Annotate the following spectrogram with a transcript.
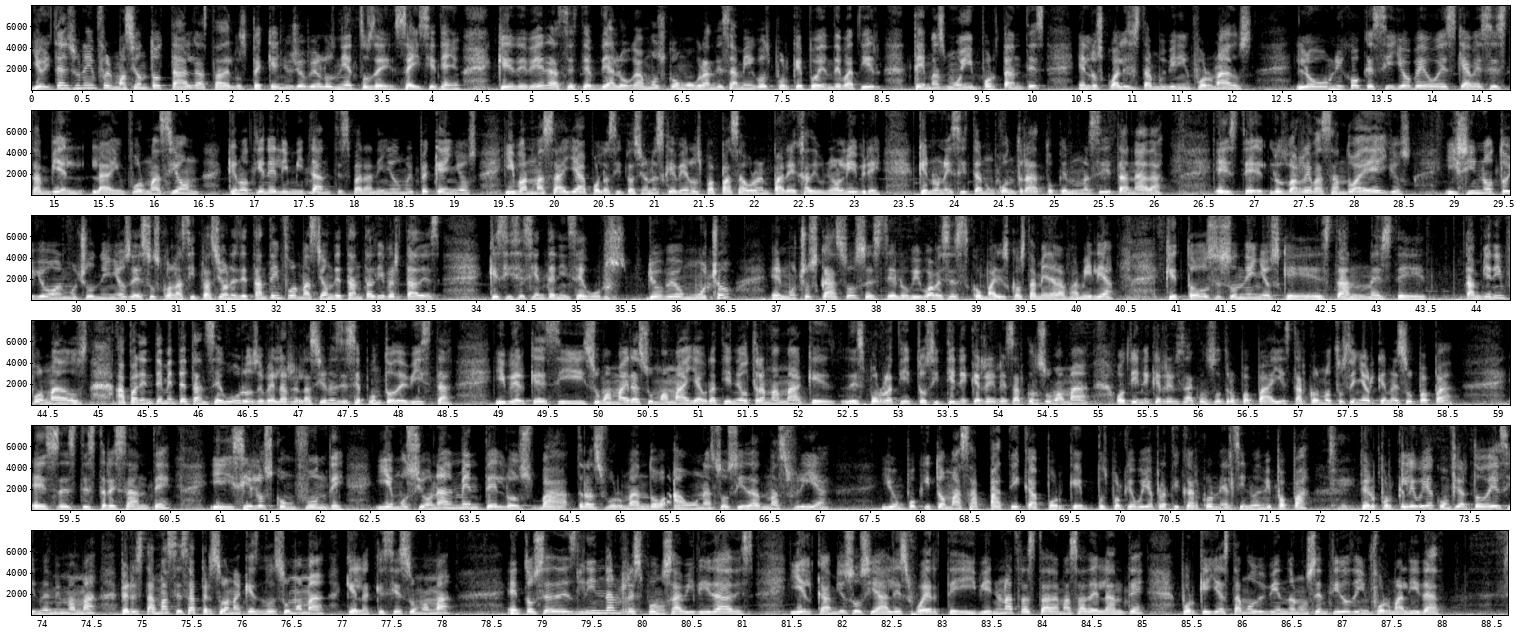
Y ahorita es una información total, hasta de los pequeños, yo veo los nietos de 6, 7 años, que de veras este, dialogamos como grandes amigos porque pueden debatir temas muy importantes en los cuales están muy bien informados. Lo único que sí yo veo es que a veces también la información que no tiene limitantes para niños muy pequeños y van más allá por las situaciones que ven los papás ahora en pareja de unión libre, que no necesitan un contrato, que no necesitan nada, este, los va rebasando a ellos. Y sí noto yo en muchos niños de esos con las situaciones de tanta información, de tantas libertades, que sí se sienten inseguros. Yo veo mucho, en muchos casos, este, lo vivo a veces con varios casos también en la familia, que todos esos niños que están este, tan bien informados, aparentemente tan seguros de ver las relaciones de ese punto de vista y ver que si su mamá era su mamá y ahora tiene otra mamá que es por ratitos y tiene que regresar con su mamá o tiene que regresar con su otro papá y estar con otro señor que no es su papá, es este estresante y sí los confunde y emocionalmente los va transformando a una sociedad más fría y un poquito más apática porque, pues, porque voy a platicar con él si no es mi papá? Pero ¿por qué le voy a confiar todo ella si no es mi mamá? Pero está más esa persona que no es su mamá que la que sí es su mamá. Entonces deslindan responsabilidades y el cambio social es fuerte y viene una trastada más adelante porque ya estamos viviendo en un sentido de informalidad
